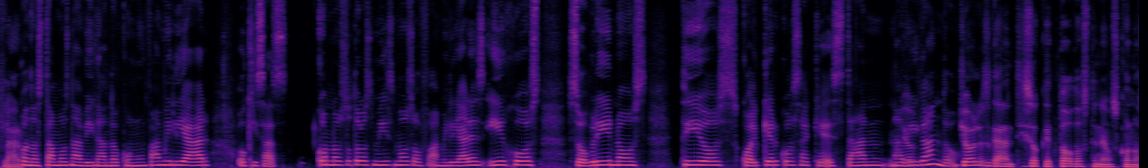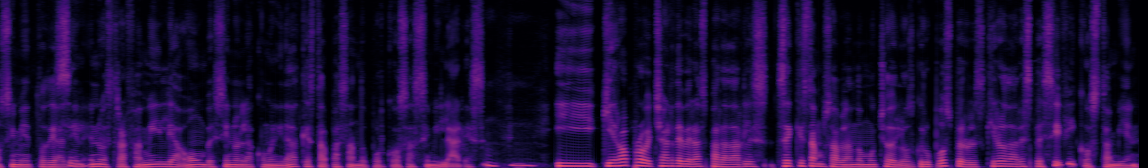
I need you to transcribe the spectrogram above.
Claro. cuando estamos navegando con un familiar o quizás con nosotros mismos o familiares, hijos, sobrinos, tíos, cualquier cosa que están navegando. Yo les garantizo que todos tenemos conocimiento de alguien Sí. en nuestra familia o un vecino en la comunidad que está pasando por cosas similares. Y quiero aprovechar de veras para darles, sé que estamos hablando mucho de los grupos, pero les quiero dar específicos también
